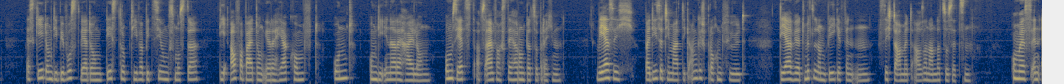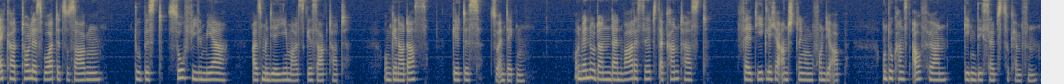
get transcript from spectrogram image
Es geht um die Bewusstwerdung destruktiver Beziehungsmuster, die Aufarbeitung ihrer Herkunft und um die innere Heilung um es jetzt aufs einfachste herunterzubrechen. Wer sich bei dieser Thematik angesprochen fühlt, der wird Mittel und Wege finden, sich damit auseinanderzusetzen. Um es in Eckhart Tolles Worte zu sagen, du bist so viel mehr, als man dir jemals gesagt hat. Und genau das gilt es zu entdecken. Und wenn du dann dein wahres Selbst erkannt hast, fällt jegliche Anstrengung von dir ab und du kannst aufhören, gegen dich selbst zu kämpfen.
